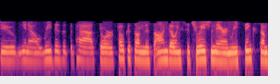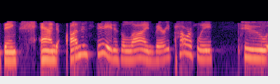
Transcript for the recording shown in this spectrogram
to, you know, revisit the past or focus on this ongoing situation there and rethink something. And on this date is aligned very powerfully to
